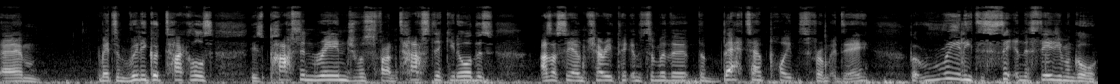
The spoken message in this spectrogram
Um, made some really good tackles. His passing range was fantastic. You know, there's as I say, I'm cherry picking some of the, the better points from today, but really to sit in the stadium and go,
